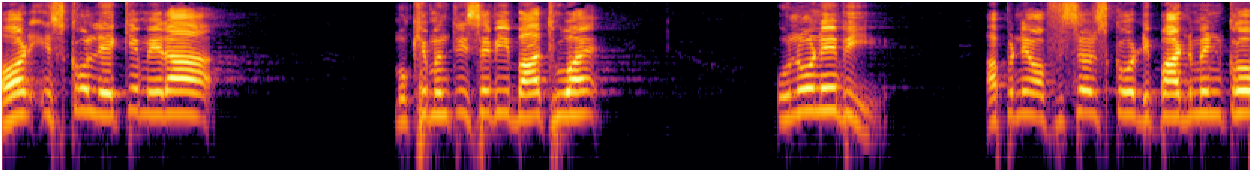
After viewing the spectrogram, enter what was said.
और इसको लेके मेरा मुख्यमंत्री से भी बात हुआ है। उन्होंने भी अपने ऑफिसर्स को डिपार्टमेंट को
